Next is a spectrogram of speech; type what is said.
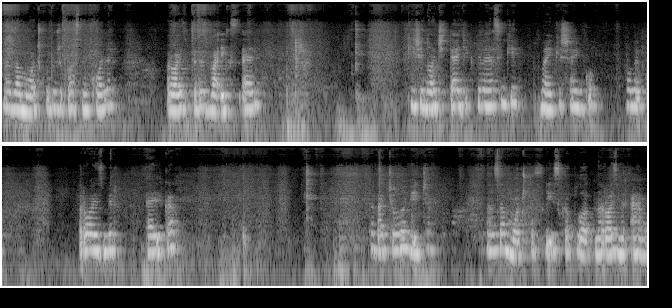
На замочку. Дуже класний колір. Розмір 2XL. Такий жіночий тедік білесенький. Має кишеньку велику. Розмір Елька. Така чоловіча. На замочку фліска плотна. Розмір М.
